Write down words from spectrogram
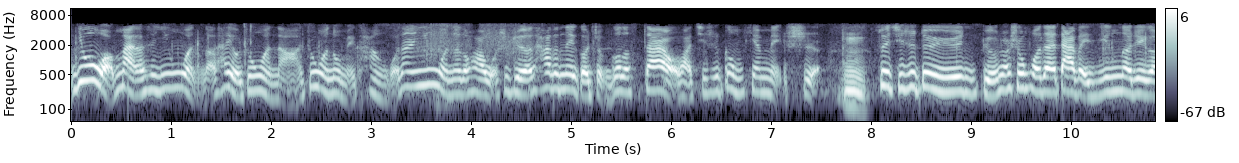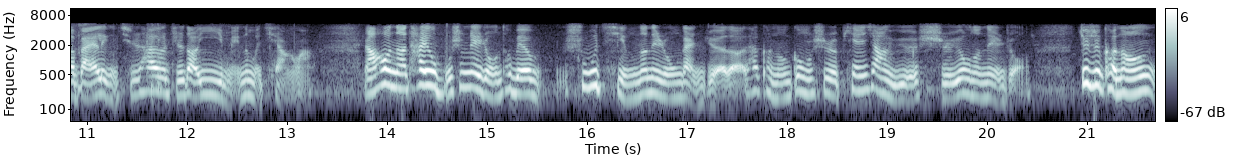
因为我买的是英文的，它有中文的啊，中文的我没看过，但是英文的的话，我是觉得它的那个整个的 style 的话，其实更偏美式，嗯，所以其实对于比如说生活在大北京的这个白领，其实它的指导意义没那么强了。然后呢，它又不是那种特别抒情的那种感觉的，它可能更是偏向于实用的那种，就是可能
